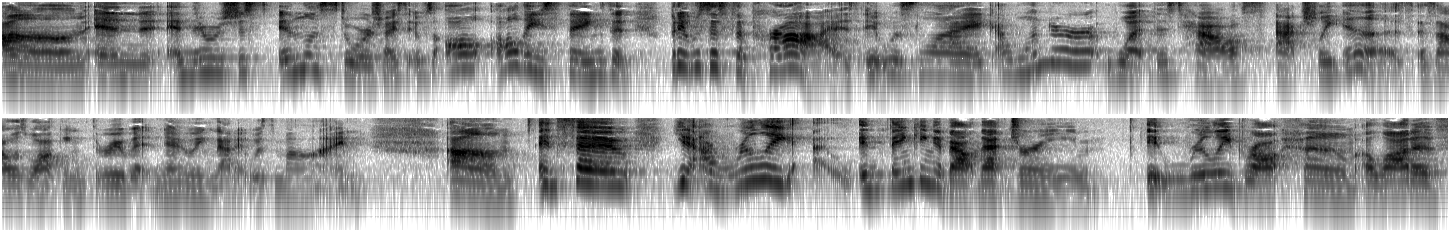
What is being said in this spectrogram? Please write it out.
um, and and there was just endless storage space. It was all all these things that, but it was a surprise. It was like I wonder what this house actually is as I was walking through it, knowing that it was mine. Um, and so, you know, I really, in thinking about that dream, it really brought home a lot of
